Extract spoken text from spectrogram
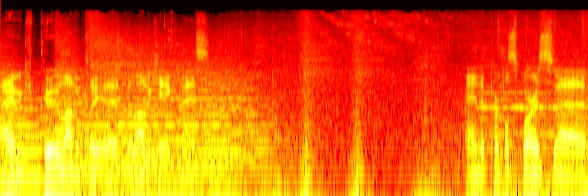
Alright, we cleared the lava, uh, the lava cake. Nice. And the purple spores uh,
